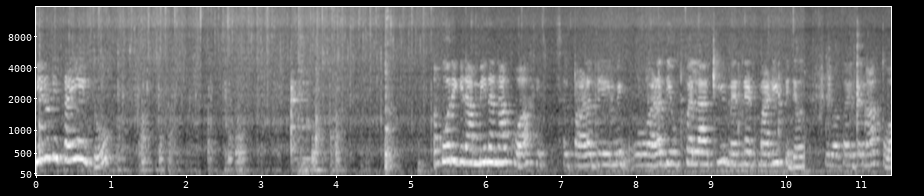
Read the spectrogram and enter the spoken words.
ನೀರುಳ್ಳಿ ಫ್ರೈ ಆಯಿತು. ಕೋರಿ ಗಿಡ ಮೀನನ್ನು ಹಾಕುವ ಸ್ವಲ್ಪ ಹಳದಿ ಹಳದಿ ಉಪ್ಪೆಲ್ಲ ಹಾಕಿ ಮೆರಿನೇಟ್ ಮಾಡಿ ಇಟ್ಟಿದ್ದೆ ಇವಾಗ ಇದನ್ನು ಹಾಕುವ.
